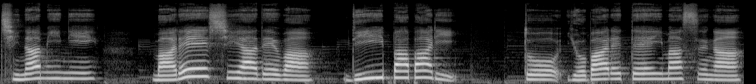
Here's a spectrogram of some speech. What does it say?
ちなみにマレーシアではディーパバリと呼ばれていますが、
